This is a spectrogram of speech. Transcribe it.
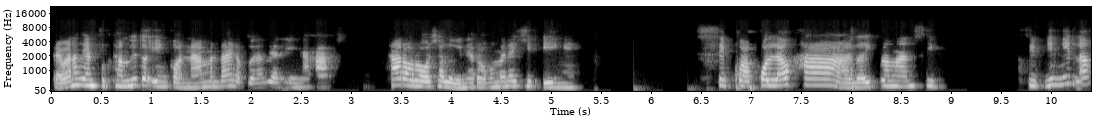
แต่ว่านักเรียนฝึกทำด้วยตัวเองก่อนนะ มันได้กับตัวนักเรียนเองนะคะ ถ้าเรารอเฉลยเนี่ยเราก็ไม่ได้คิดเองไง สิบกว่าคนแล้วค่ะ เหลืออีกประมาณสิบสิบนิด ๆ แล้ว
